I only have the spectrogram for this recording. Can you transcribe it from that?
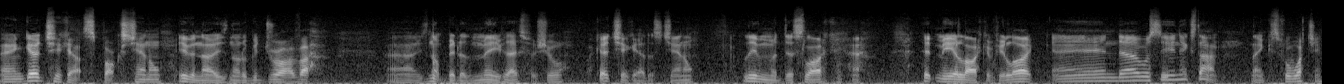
And go check out Spock's channel, even though he's not a good driver. Uh, he's not better than me, that's for sure. Go check out his channel. Leave him a dislike. Hit me a like if you like. And uh, we'll see you next time. Thanks for watching.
